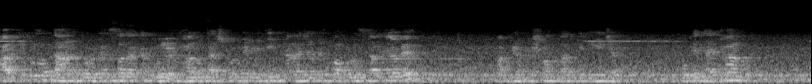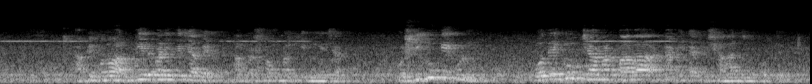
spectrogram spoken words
আপনি কোনো দান করবেন, সদাকা করবেন, ভালো কাজ করবেন এদিকখানা যাবেন কবরস্থান যাবেন, আপনি আপনার সন্তানকে নিয়ে যান। ওকে দেখান। আপনি কোনো আত্মীয়ের বাড়িতে যাবেন, আপনার সন্তানকে নিয়ে যান। ও শিখুক এগুলো। ও দেখুক যে আমার বাবা কাকে কাকে সাহায্য করতেন।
